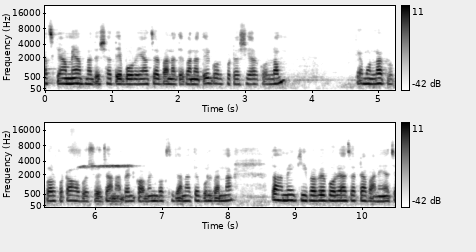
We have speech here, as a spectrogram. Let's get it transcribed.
আজকে আমি আপনাদের সাথে বড়ই আচার বানাতে বানাতে গল্পটা শেয়ার করলাম। কেমন লাগল গল্পটা অবশ্যই জানাবেন কমেন্ট বক্সে জানাতে ভুলবেন না। তো আমি কীভাবে বড়ে আচারটা বানিয়েছি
